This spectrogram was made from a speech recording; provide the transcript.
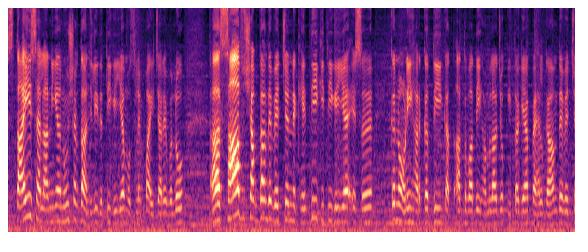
27 ਸੈਲਾਨੀਆਂ ਨੂੰ ਸ਼ਰਧਾਂਜਲੀ ਦਿੱਤੀ ਗਈ ਹੈ। ਮੁਸਲਿਮ ਭਾਈਚਾਰੇ ਵੱਲੋਂ ਸਾਫ਼ ਸ਼ਬਦਾਂ ਦੇ ਵਿੱਚ ਨਿਖੇਧੀ ਕੀਤੀ ਗਈ ਹੈ ਇਸ ਘਨੌਣੀ ਹਰਕਤ ਦੀ ਕਤ- ਅੱਤਵਾਦੀ ਹਮਲਾ ਜੋ ਕੀਤਾ ਗਿਆ ਪਹਿਲਗਾਮ ਦੇ ਵਿੱਚ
